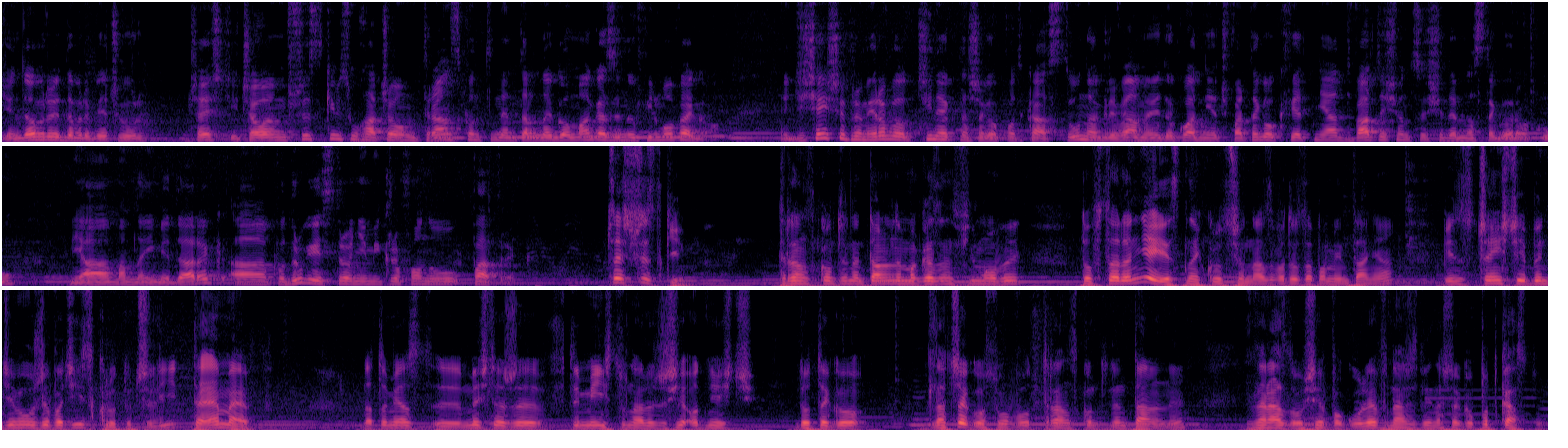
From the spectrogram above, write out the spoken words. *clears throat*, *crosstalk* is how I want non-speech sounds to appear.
Dzień dobry, dobry wieczór, cześć i czołem wszystkim słuchaczom transkontynentalnego magazynu filmowego. Dzisiejszy premierowy odcinek naszego podcastu nagrywamy dokładnie 4 kwietnia 2017 roku. Ja mam na imię Darek, a po drugiej stronie mikrofonu Patryk. Cześć wszystkim! Transkontynentalny magazyn filmowy to wcale nie jest najkrótsza nazwa do zapamiętania, więc częściej będziemy używać jej skrótu, czyli TMF. Natomiast y, myślę, że w tym miejscu należy się odnieść do tego, dlaczego słowo transkontynentalny znalazło się w ogóle w nazwie naszego podcastu.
